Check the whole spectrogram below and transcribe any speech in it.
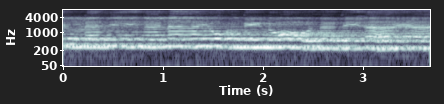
الذين لا يؤمنون بآيات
